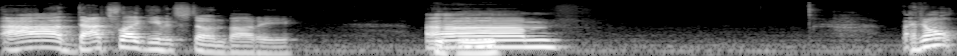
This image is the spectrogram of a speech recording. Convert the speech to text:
Ah, that's why I gave it stone body. Mhm. Um, I don't.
